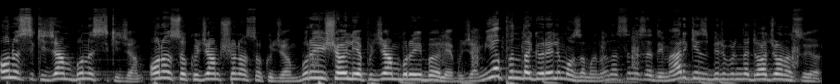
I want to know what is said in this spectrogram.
Onu sikeceğim, bunu sikeceğim. Ona sokacağım, şuna sokacağım. Burayı şöyle yapacağım, burayı böyle yapacağım. Yapın da görelim o zaman. Anasını satayım. Herkes birbirine racon asıyor.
